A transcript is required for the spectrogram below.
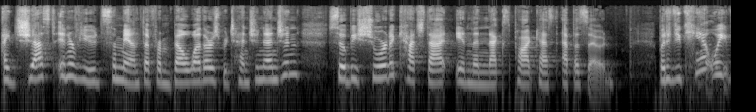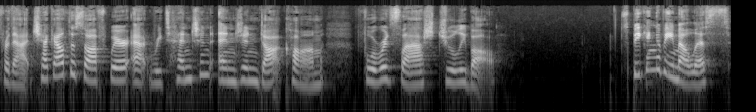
I just interviewed Samantha from Bellwether's retention engine, so be sure to catch that in the next podcast episode. But if you can't wait for that, check out the software at retentionengine.com forward slash Julie Ball. Speaking of email lists,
